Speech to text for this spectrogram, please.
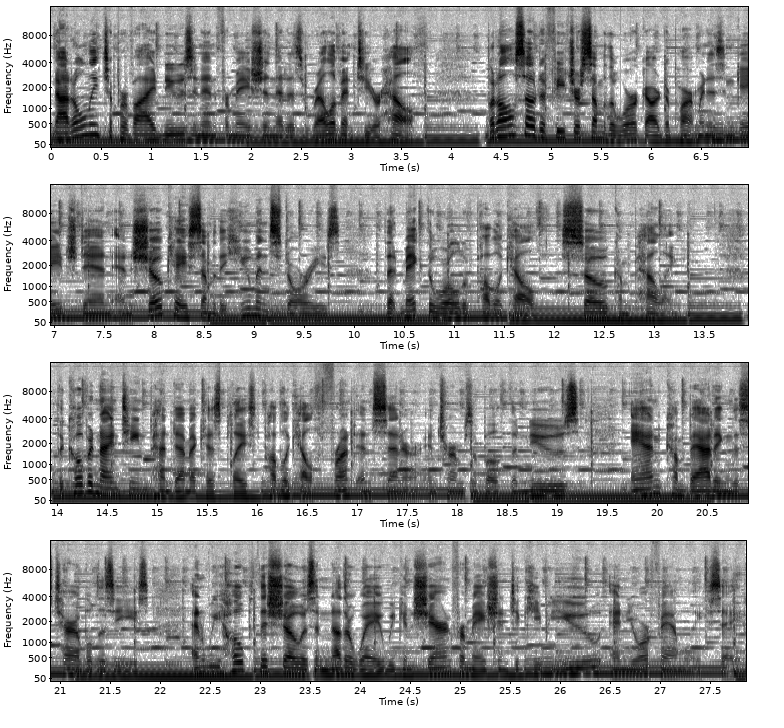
not only to provide news and information that is relevant to your health, but also to feature some of the work our department is engaged in and showcase some of the human stories that make the world of public health so compelling. The COVID 19 pandemic has placed public health front and center in terms of both the news and combating this terrible disease, and we hope this show is another way we can share information to keep you and your family safe.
